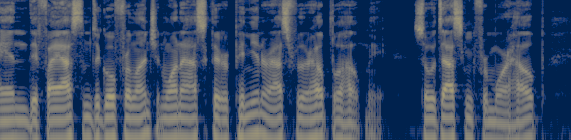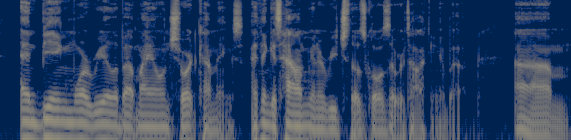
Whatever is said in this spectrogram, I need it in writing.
and if I ask them to go for lunch and want to ask their opinion or ask for their help, they'll help me. So it's asking for more help and being more real about my own shortcomings. I think is how I'm going to reach those goals that we're talking about. Um,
